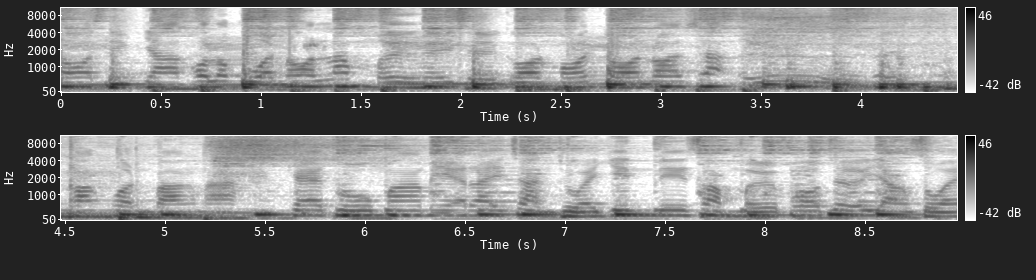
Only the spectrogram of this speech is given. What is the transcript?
ตอนเด็กอยากขอละปวดนอนล่ำมือให้เธอกอนก่อนนอนซะเออพักผ่นบางนะแค่โทรมามีไรฉันช่วยยินดีเสมอเพราะเธออย่างสวย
